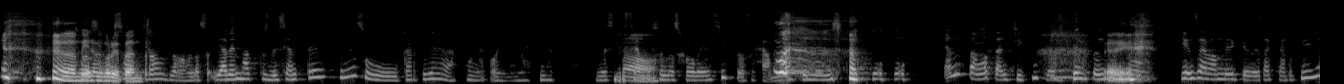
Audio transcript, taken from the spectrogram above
no nosotros tanto. no, no. Y además, pues decían, tienen su cartilla de vacunas. Oye, imagínate. No es que seamos unos jovencitos, jamás tenemos. ya no estamos tan chiquitos. Entonces, quién sabe dónde quedó esa cartilla.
